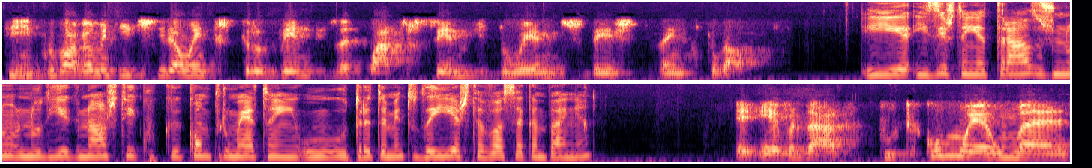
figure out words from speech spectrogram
Sim, provavelmente existirão entre 300 a 400 doentes destes em Portugal. E eh, existem atrasos no, no diagnóstico que comprometem o, o tratamento, daí esta vossa campanha? É, é verdade, porque como é uma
